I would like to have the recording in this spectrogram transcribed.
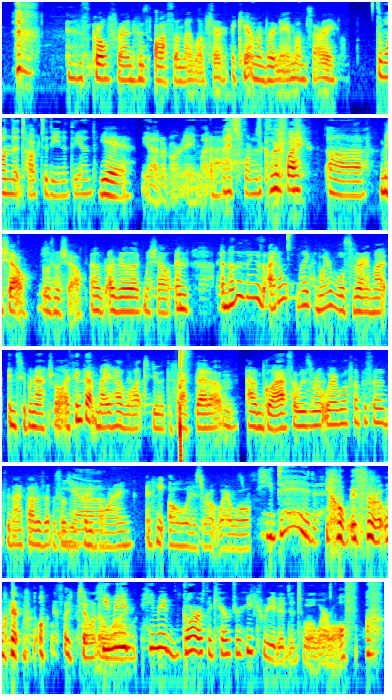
and his girlfriend, who's awesome. I loved her. I can't remember her name. I'm sorry. The one that talked to Dean at the end. Yeah, Yeah, I don't know her name. I, I just wanted to clarify. Uh, Michelle. It was Michelle. I, I really like Michelle. And another thing is, I don't like werewolves very much in Supernatural. I think that might have a lot to do with the fact that um, Adam Glass always wrote werewolf episodes, and I thought his episodes were pretty boring. And he always wrote werewolves. he did. He always wrote werewolves. I don't know He why. made he made Garth a character he created into a werewolf.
